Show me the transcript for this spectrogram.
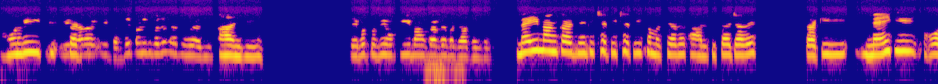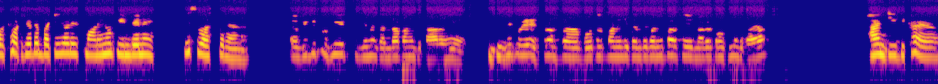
ਹੁਣ ਵੀ ਇਹ ਸਾਰਾ ਇਹ ਗੰਦੇ ਪਾਣੀ ਦੀ ਵਜ੍ਹਾ ਕਰਕੇ ਹੋਇਆ ਜੀ। ਹਾਂਜੀ। ਤੇ ਫਿਰ ਤੁਸੀਂ ਉਹ ਕੀ ਮੰਗ ਕਰਦੇ ਪ੍ਰਸ਼ਾਸਨ ਤੋਂ? ਮੈਂ ਹੀ ਮੰਗ ਕਰਦੀ ਹਾਂ ਕਿ ਛੇਤੀ ਛੇਤੀ ਸਮੱਸਿਆ ਦਾ ਹੱਲ ਕੀਤਾ ਜਾਵੇ। ਤਾਂ ਕਿ ਮੈਂ ਹੀ ਕੀ ਹੋਰ ਛੋਟੇ ਛੋਟੇ ਬੱਚੇ ਜਿਹੜੇ ਇਸ ਪਾਣੀ ਨੂੰ ਪੀਂਦੇ ਨੇ ਇਹ ਸਵਸਥ ਰਹਿਣ। ਅਹ ਬੀਬੀ ਤੁਸੀਂ ਜਿਵੇਂ ਗੰਦਾ ਪਾਣੀ ਦਿਖਾ ਰਹੇ ਹੋ। ਤੁਸੀਂ ਕੋਈ ਇਸ ਤਰ੍ਹਾਂ ਅਹ, ਬੋਤਲ ਪਾਣੀ ਦੇ ਗੰਦੇ ਪਾਣੀ ਭਰ ਕੇ ਨਗਰ ਕੌਂਸਲ ਨੂੰ ਦਿਖਾਇਆ? ਹਾਂਜੀ ਦਿਖਾਇਆ।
